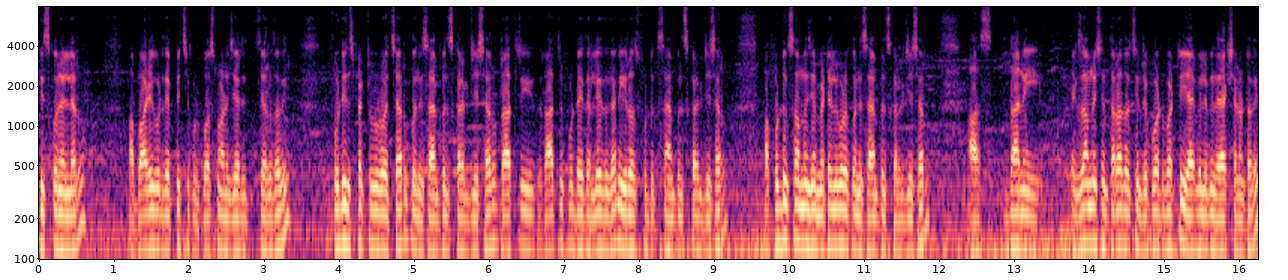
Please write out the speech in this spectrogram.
తీసుకొని వెళ్ళారు ఆ బాడీ కూడా తెప్పించి ఇప్పుడు పోస్ట్ మార్టం జరుగుతుంది. ఫుడ్ ఇన్స్పెక్టర్ కూడా వచ్చారు కొన్ని శాంపిల్స్ కలెక్ట్ చేశారు. రాత్రి రాత్రి ఫుడ్ అయితే లేదు కానీ ఈరోజు ఫుడ్కి శాంపిల్స్ కలెక్ట్ చేశారు. ఆ ఫుడ్కి సంబంధించిన మెటీరియల్ కూడా కొన్ని శాంపిల్స్ కలెక్ట్ చేశారు. ఆ దాని ఎగ్జామినేషన్ తర్వాత వచ్చిన రిపోర్ట్ బట్టి వీళ్ళ మీద యాక్షన్ ఉంటుంది.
